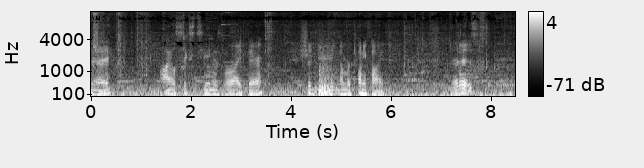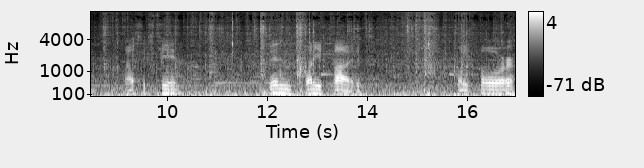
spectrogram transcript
Okay, aisle 16 is right there. Should be number 25. There it is. Aisle 16. Bin 25. 24.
